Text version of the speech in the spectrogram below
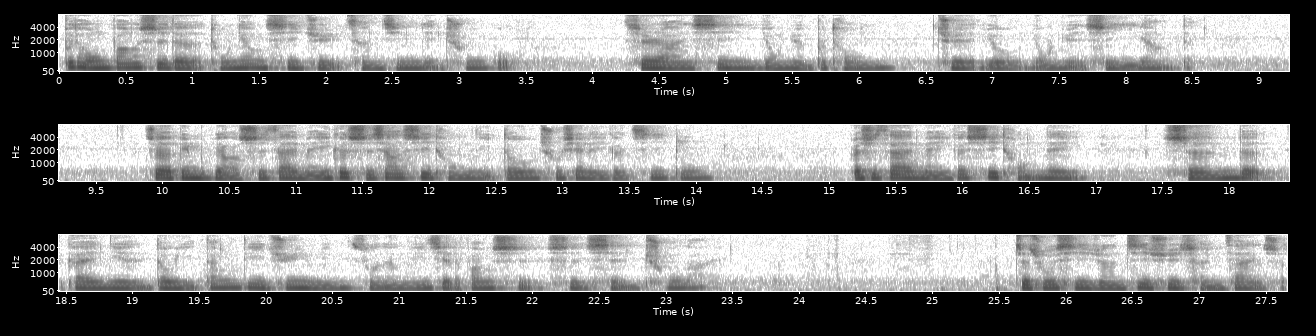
不同方式的同样戏剧曾经演出过，虽然戏永远不同，却又永远是一样的。这并不表示在每一个实相系统里都出现了一个基督，而是在每一个系统内，神的。概念都以当地居民所能理解的方式示现出来。这出戏仍继续存在着，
